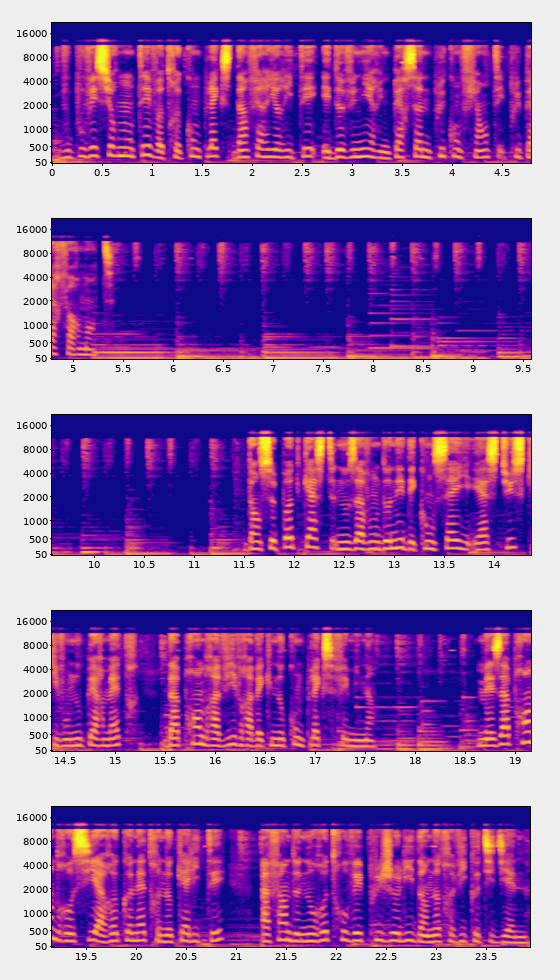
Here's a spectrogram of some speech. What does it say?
vous pouvez surmonter votre complexe d'infériorité et devenir une personne plus confiante et plus performante. Dans ce podcast, nous avons donné des conseils et astuces qui vont nous permettre d'apprendre à vivre avec nos complexes féminins. Mais apprendre aussi à reconnaître nos qualités afin de nous retrouver plus jolies dans notre vie quotidienne.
